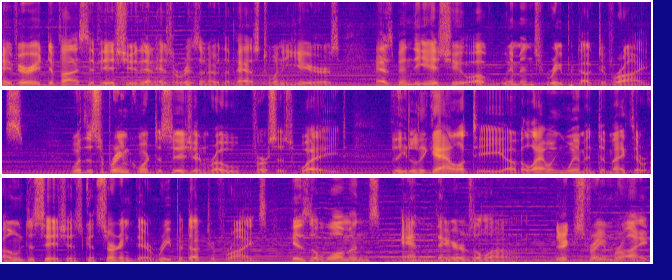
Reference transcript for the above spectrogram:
A very divisive issue that has arisen over the past 20 years has been the issue of women's reproductive rights. With the Supreme Court decision Roe v. Wade, the legality of allowing women to make their own decisions concerning their reproductive rights is the woman's and theirs alone. The extreme right,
